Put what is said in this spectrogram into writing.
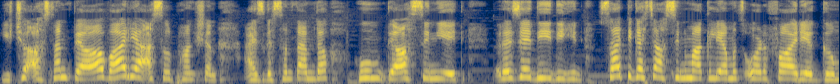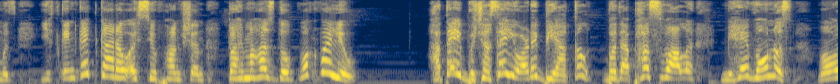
یہِ چھُ آسان پیٚوان واریاہ اصل فنکشن اسہِ گژھن تمہِ دۄہ ہُم تہِ آسٕنۍ ییٚتہِ رضیا دیدی ہِنٛدۍ سۄ تہِ گژھِ آسٕنۍ مۄکلیمٕژ اورٕ فارغ گٔمٕژ یِتھ کٔنۍ کتہِ کرو أسۍ یہِ فنکشن تۄہہِ ما حظ دوٚپمکھ ؤلِو ہتے بہٕ چھسے یورٕ بیقل بہ دپہس ول مےٚ وونس ووٚنُس وۄنۍ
